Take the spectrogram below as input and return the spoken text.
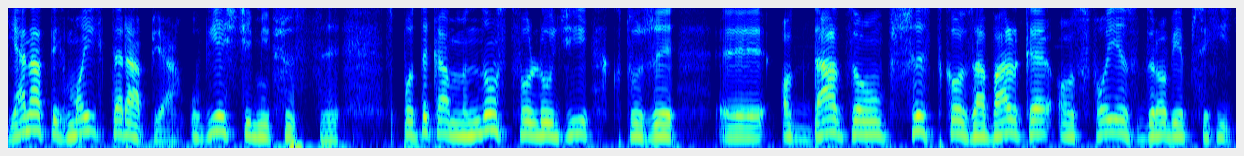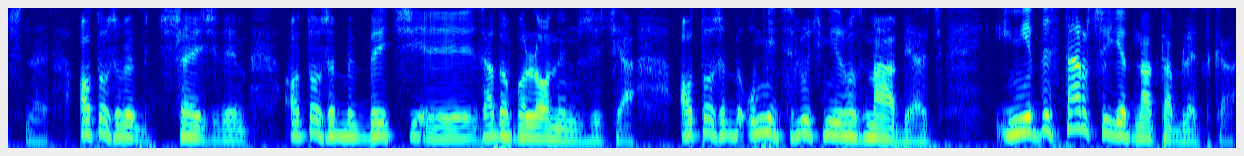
Ja na tych moich terapiach, uwierzcie mi wszyscy, spotykam mnóstwo ludzi, którzy y, oddadzą wszystko za walkę o swoje zdrowie psychiczne. O to, żeby być trzeźwym, o to, żeby być y, zadowolonym z życia, o to, żeby umieć z ludźmi rozmawiać. I nie wystarczy jedna tabletka.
